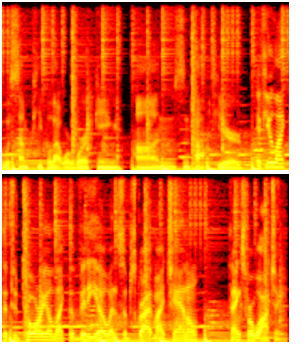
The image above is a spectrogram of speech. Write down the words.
but with some people that were working on some top tier. If you like the tutorial, like the video, and subscribe my channel, thanks for watching.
